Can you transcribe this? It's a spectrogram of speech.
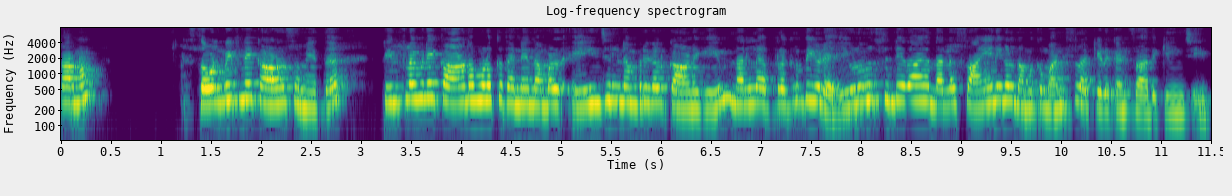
കാരണം സോൾമേറ്റിനെ കാണുന്ന സമയത്ത് ടിൻഫ്ലൈമിനെ കാണുമ്പോഴൊക്കെ തന്നെ നമ്മൾ ഏഞ്ചൽ നമ്പറുകൾ കാണുകയും നല്ല പ്രകൃതിയുടെ യൂണിവേഴ്സിന്റെതായ നല്ല സൈനുകൾ നമുക്ക് മനസ്സിലാക്കിയെടുക്കാൻ സാധിക്കുകയും ചെയ്യും.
